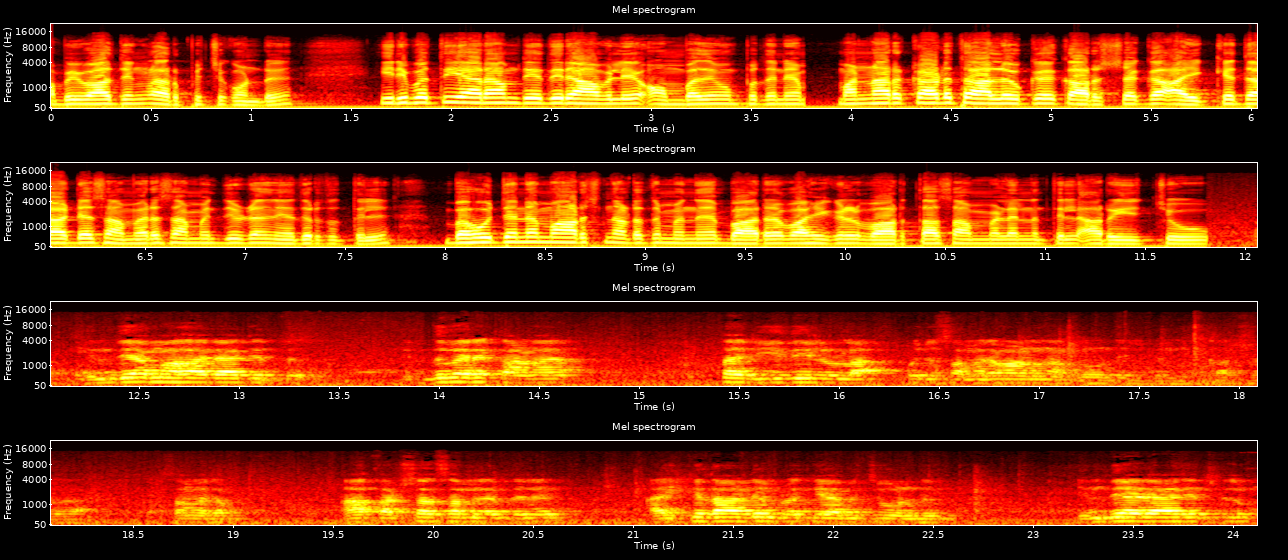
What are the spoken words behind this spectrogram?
അഭിവാദ്യങ്ങൾ അർപ്പിച്ചുകൊണ്ട് ഇരുപത്തിയാറാം തീയതി രാവിലെ ഒമ്പത് മുപ്പതിന് മണ്ണാർക്കാട് താലൂക്ക് കർഷക ഐക്യദാർഢ്യ സമര സമിതിയുടെ നേതൃത്വത്തിൽ ബഹുജന മാർച്ച് നടത്തുമെന്ന് ഭാരവാഹികൾ വാർത്താ സമ്മേളനത്തിൽ അറിയിച്ചു. ഇന്ത്യ മഹാരാജ്യത്ത് ഇതുവരെ കാണാത്ത രീതിയിലുള്ള ഒരു സമരമാണ് നടന്നുകൊണ്ടിരിക്കുന്നത്. കർഷക സമരം. ആ കർഷക സമരത്തിന് ഐക്യദാർഢ്യം പ്രഖ്യാപിച്ചുകൊണ്ട് ഇന്ത്യ രാജ്യത്തിലും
